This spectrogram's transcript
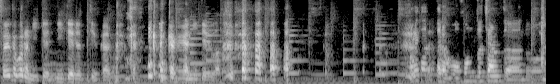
そういうところ似て似てるっていうか感覚が似てるわ。これだったらもう本当ちゃんとあの1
